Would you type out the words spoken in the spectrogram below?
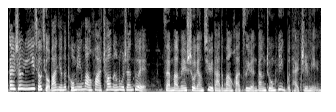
诞生于1998年的同名漫画《超能陆战队》，在漫威数量巨大的漫画资源当中并不太知名，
